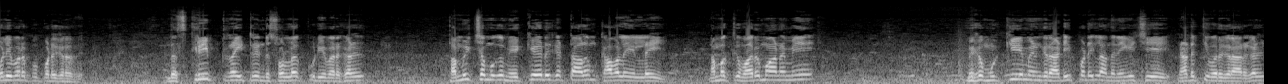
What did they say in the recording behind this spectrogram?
ஒளிபரப்பப்படுகிறது. இந்த ஸ்கிரிப்ட் ரைட்டர் என்று சொல்லக்கூடியவர்கள் தமிழ் சமூகம் எக்கேடு கெட்டாலும் கவலை இல்லை. நமக்கு வருமானமே மிக முக்கியம் என்கிற அடிப்படையில் அந்த நிகழ்ச்சியை நடத்தி வருகிறார்கள்.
